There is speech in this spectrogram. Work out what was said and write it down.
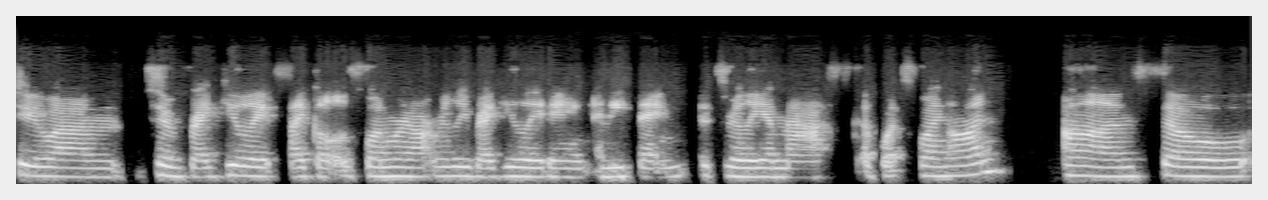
to um, to regulate cycles when we're not really regulating anything. It's really a mask of what's going on. Um, so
